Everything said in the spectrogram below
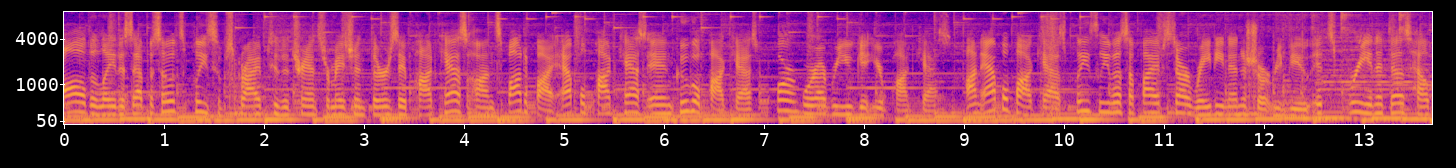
all the latest episodes, please subscribe to the Transformation Thursday podcast on Spotify, Apple Podcasts, and Google Podcast or wherever you get your podcasts. On Apple Podcasts, please leave us a five star rating and a short review. It's free and it does help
